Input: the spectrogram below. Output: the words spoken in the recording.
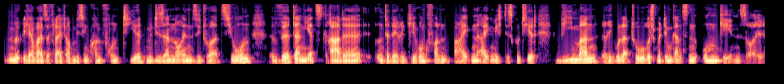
möglicherweise vielleicht auch ein bisschen konfrontiert mit dieser neuen Situation, wird dann jetzt gerade unter der Regierung von Biden eigentlich diskutiert, wie man regulatorisch mit dem Ganzen umgehen soll.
